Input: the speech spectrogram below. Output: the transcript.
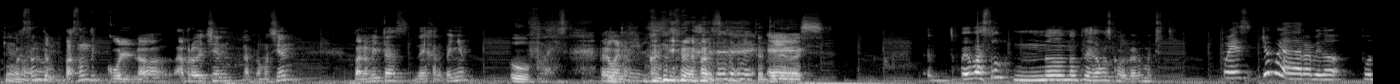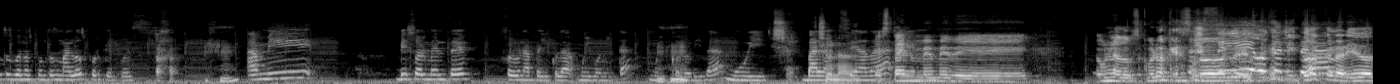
Qué bastante, bueno. bastante cool, ¿no? Aprovechen la promoción. Palomitas de jalapeño. Uf. Nice. Pero bueno, continuemos. Continuemos. Eh, ¿Vas tú? No, no te dejamos que volver mucho tiempo. Pues yo voy a dar rápido puntos buenos, puntos malos, porque pues Ajá. A mí visualmente fue una película muy bonita, muy colorida, muy Sí. balanceada. Está el en- meme de un lado oscuro que es todo, Sí, o sea, y todo colorido,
